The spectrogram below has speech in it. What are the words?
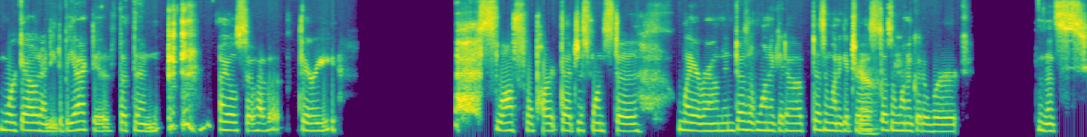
work out. I need to be active. But then I also have a very slothful part that just wants to lay around and doesn't want to get up, doesn't want to get dressed, Yeah. doesn't want to go to work. And that's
